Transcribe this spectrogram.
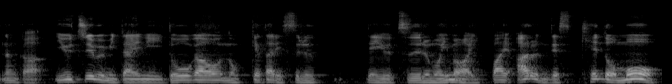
なんか YouTube みたいに動画を載っけたりするっていうツールも今はいっぱいあるんですけども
